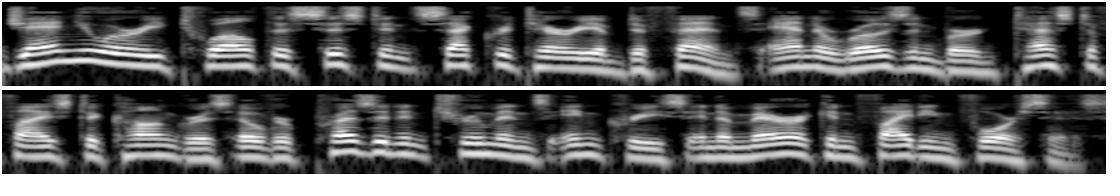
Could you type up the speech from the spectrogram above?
January 12 – Assistant Secretary of Defense Anna Rosenberg testifies to Congress over President Truman's increase in American fighting forces.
